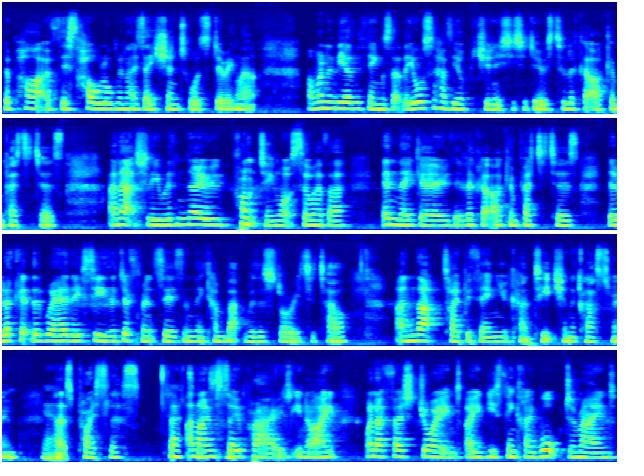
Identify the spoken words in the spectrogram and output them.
They're part of this whole organisation towards doing that. And one of the other things that they also have the opportunity to do is to look at our competitors, and actually, with no prompting whatsoever, in they go. They look at our competitors. They look at the where they see the differences, and they come back with a story to tell. And that type of thing you can't teach in a classroom. Yeah. That's priceless. That's and awesome. I'm so proud. You know, I when I first joined, I you think I walked around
